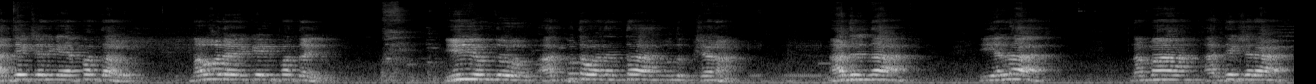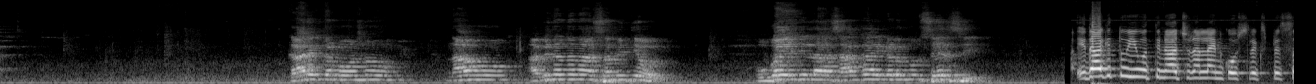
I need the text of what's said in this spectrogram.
ಅಧ್ಯಕ್ಷರಿಗೆ ಎಪ್ಪತ್ತಾರು, ನವೋದಯಕ್ಕೆ ಇಪ್ಪತ್ತೈದು. ಈ ಒಂದು ಅದ್ಭುತವಾದಂತ ಒಂದು ಕ್ಷಣ. ಆದ್ದರಿಂದ ಈ ಎಲ್ಲ ನಮ್ಮ ಅಧ್ಯಕ್ಷರ ಕಾರ್ಯಕ್ರಮವನ್ನು ನಾವು ಅಭಿನಂದನಾ ಸಮಿತಿಯವರು, ಉಭಯ ಜಿಲ್ಲಾ ಸಹಕಾರಿಗಳನ್ನು ಸೇರಿಸಿ. ಇದಾಗಿತ್ತು ಇವತ್ತಿನ channel nine coastal express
